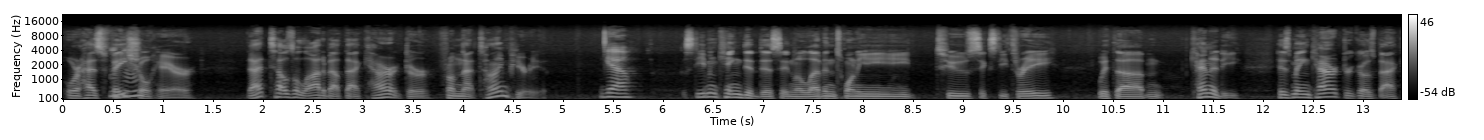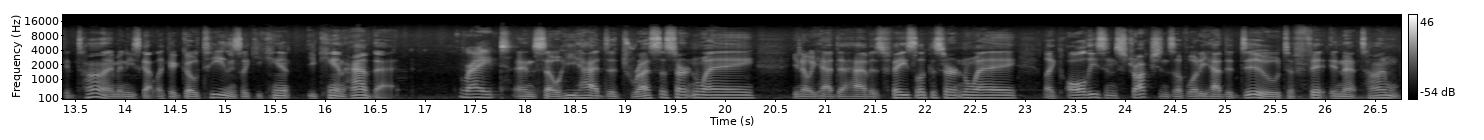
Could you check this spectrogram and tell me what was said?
or has mm-hmm. facial hair, that tells a lot about that character from that time period. Yeah. Stephen King did this in 11/22/63 with um, Kennedy. His main character goes back in time and he's got like a goatee and he's like, you can't, you can't have that. Right. And so he had to dress a certain way. You know, he had to have his face look a certain way. Like all these instructions of what he had to do to fit in that time.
